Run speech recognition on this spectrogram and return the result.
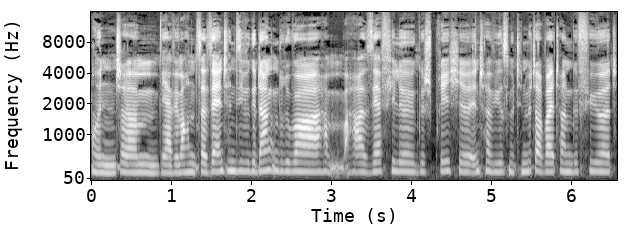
Und ähm, ja, wir machen uns da sehr intensive Gedanken drüber, haben, sehr viele Gespräche, Interviews mit den Mitarbeitern geführt,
